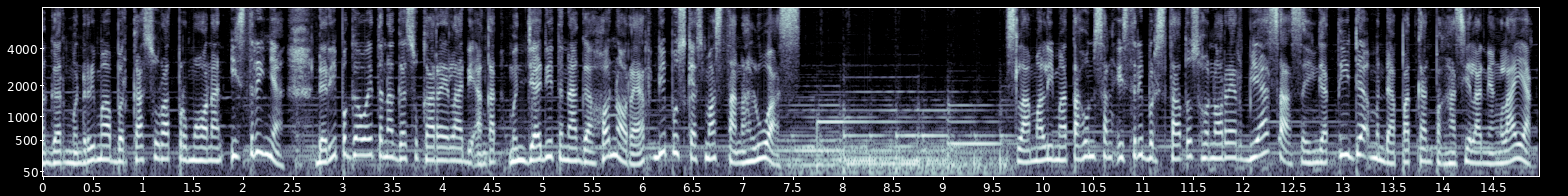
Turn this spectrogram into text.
agar menerima berkas surat permohonan istrinya dari pegawai tenaga sukarela diangkat menjadi tenaga honorer di Puskesmas Tanah Luas. Selama lima tahun sang istri berstatus honorer biasa sehingga tidak mendapatkan penghasilan yang layak.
